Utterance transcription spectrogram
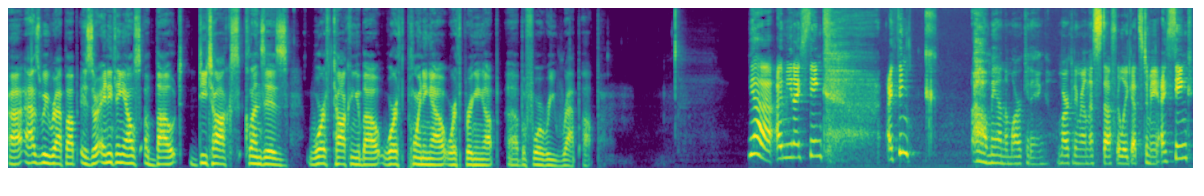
uh, as we wrap up, is there anything else about detox cleanses, worth talking about, worth pointing out, worth bringing up uh, before we wrap up? Yeah, I mean, I think, I think, oh man, the marketing, marketing around this stuff really gets to me. I think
